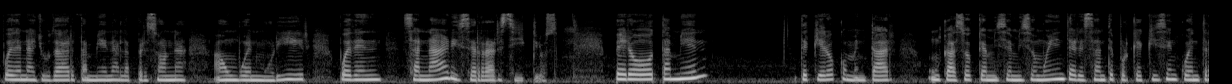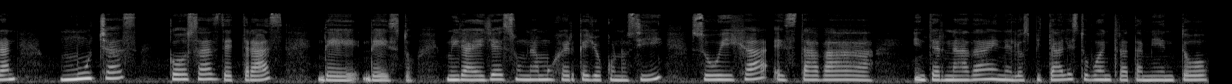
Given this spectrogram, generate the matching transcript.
pueden ayudar también a la persona a un buen morir, pueden sanar y cerrar ciclos. Pero también te quiero comentar un caso que a mí se me hizo muy interesante porque aquí se encuentran muchas cosas detrás de, de, esto. Mira, ella es una mujer que yo conocí, su hija estaba internada en el hospital, estuvo en tratamiento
